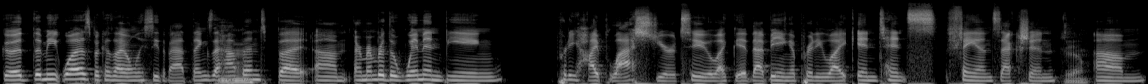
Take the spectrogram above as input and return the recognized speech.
good the meet was because i only see the bad things that happened but um, i remember the women being pretty hype last year too like it, that being a pretty like intense fan section. Yeah. Um,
